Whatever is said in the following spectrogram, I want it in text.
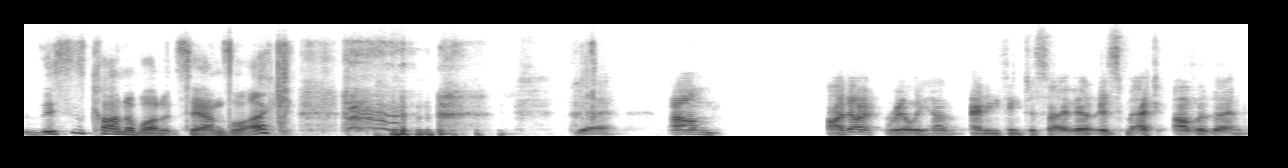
this is kind of what it sounds like. Yeah. Um, I don't really have anything to say about this match other than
